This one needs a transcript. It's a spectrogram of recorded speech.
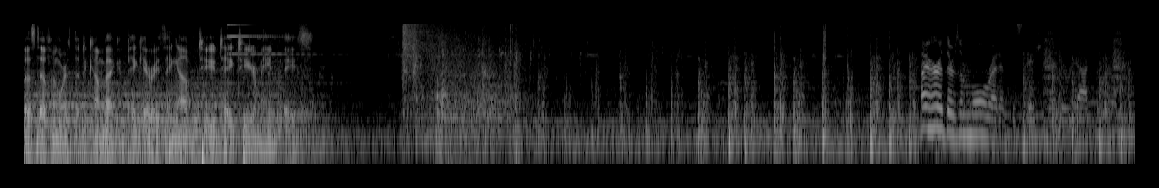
It's definitely worth it to come back and pick everything up to take to your main base. I heard there's a mole rat infestation near the reactor room.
